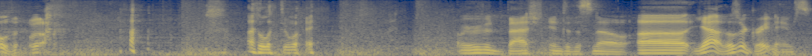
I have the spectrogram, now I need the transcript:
Oh, the, I looked away. I mean, we've been bashed into the snow. Uh, yeah, those are great names.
